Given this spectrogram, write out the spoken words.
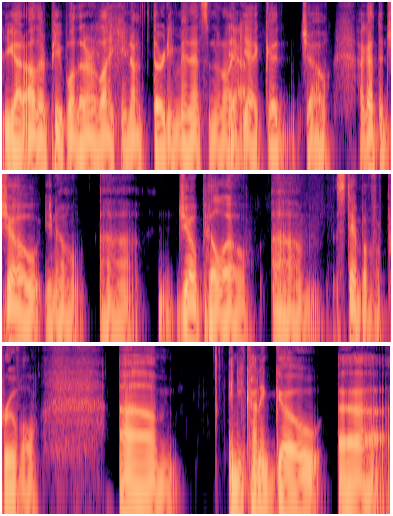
you got other people that are like, you know, 30 minutes and they're like, Yeah. yeah, good, Joe. I got the Joe, you know, uh, Joe Pillow um, stamp of approval. Um, and you kind of go uh,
